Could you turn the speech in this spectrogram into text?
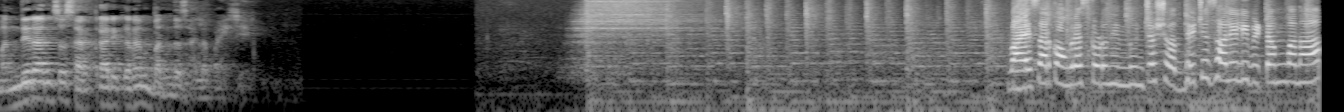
मंदिरांचं सरकारीकरण बंद झालं पाहिजे. वायएसआर काँग्रेसकडून हिंदूंच्या श्रद्धेची झालेली विटंबना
